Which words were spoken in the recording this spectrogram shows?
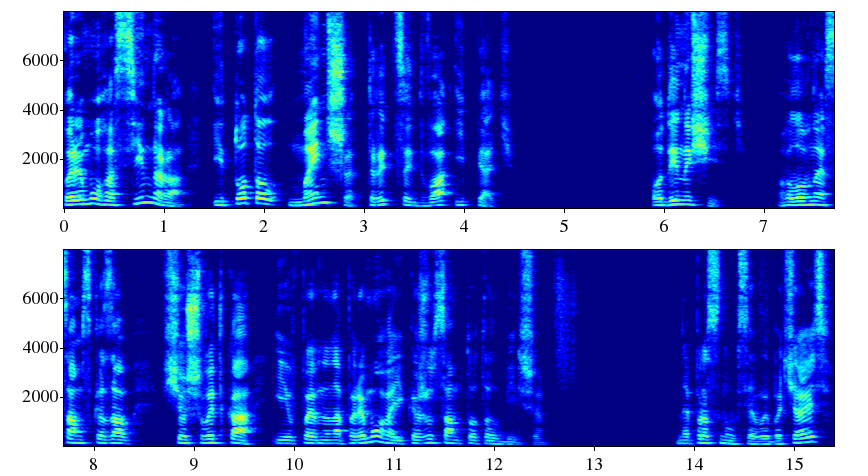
Перемога Сіннера і тотал менше 32,5. 1,6. Головне, сам сказав, що швидка і впевнена перемога, і кажу сам тотал більше. Не проснувся, вибачаюсь.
